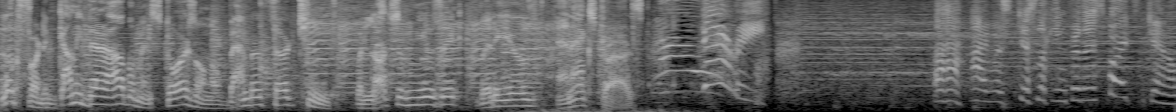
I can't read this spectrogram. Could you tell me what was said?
Look for the Gummy Bear album in stores on November 13th with lots of music, videos, and extras. Ah, Gary! Uh, I was just looking for the sports channel,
